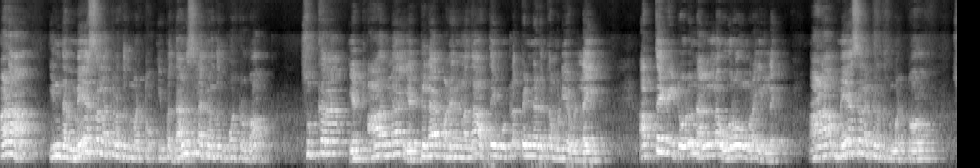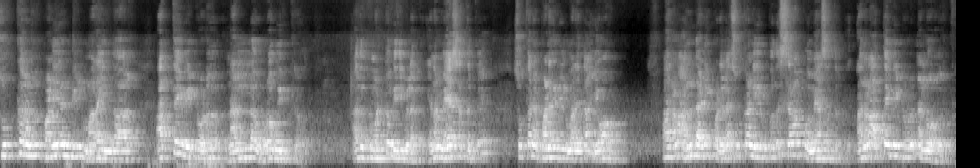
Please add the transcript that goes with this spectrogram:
ஆனா இந்த மேச லக்கணத்துக்கு மட்டும் இப்ப தனுசு லக்கணத்துக்கு போட்டிருக்கோம். சுக்கரன் எட் ஆறுல எட்டுல பன்னிரெண்டுல தான் அத்தை வீட்டுல பெண் எடுக்க முடியவில்லை. அத்தை வீட்டோடு நல்ல உறவு முறை இல்லை. ஆனா மேச லக்கணத்துக்கு மட்டும் சுக்கரன் பனிரெண்டில் மறைந்தால் அத்தை வீட்டோடு நல்ல உறவு இருக்கிறது. அதுக்கு மட்டும் விதிவிலக்கு. ஏன்னா மேசத்துக்கு சுக்கரன் பன்னிரெண்டில் மறைந்தால் யோகம். அதனால் அந்த அடிப்படையில் சுக்கரன் இருப்பது சிறப்பு மேசத்திற்கு அதனால் அத்தை வீட்டோடு நல்ல உறவு இருக்கு.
